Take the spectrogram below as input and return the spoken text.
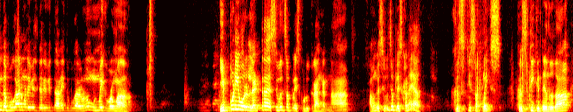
இந்த புகார் மனுவில் தெரிவித்த அனைத்து புகார்களும் உண்மைக்கு புறமாதான் இப்படி ஒரு லெட்டரை சிவில் சப்ளைஸ் கொடுக்குறாங்கன்னா அவங்க சிவில் சப்ளைஸ் கிடையாது. கிறிஸ்டி சப்ளைஸ் கிறிஸ்டி கிட்ட இருந்து தான்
